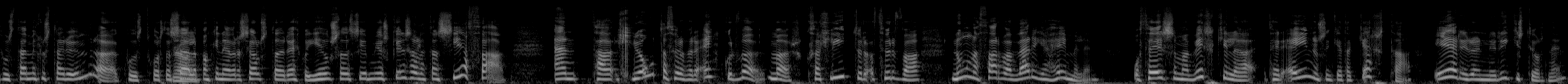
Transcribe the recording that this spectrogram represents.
veist, það er miklu stærri umræða hvort að. Sælabankin hefur verið sjálfstæður eitthvað. Ég hugsa að það sé mjög skynsálegt að hann sé það en það hljóta þurfa að vera einhver mörg, það hlýtur að þurfa núna þarf að verja heimilin. Og þeir sem að virkilega, þeir einu sem geta gert það er í rauninni ríkistjórnin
